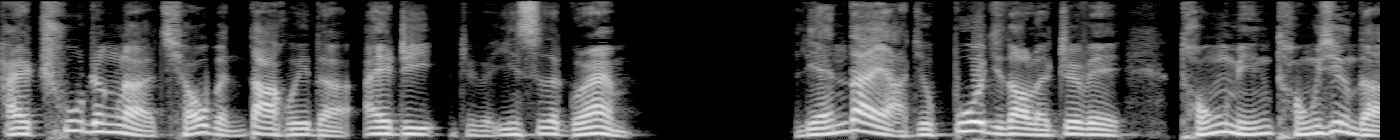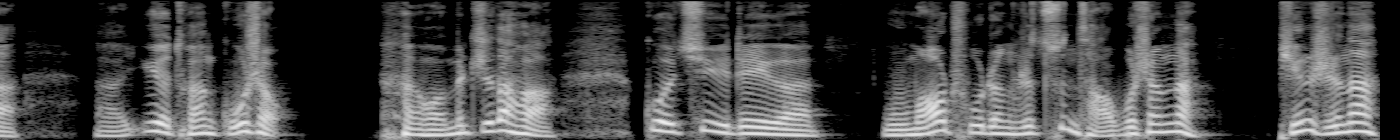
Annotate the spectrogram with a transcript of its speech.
还出征了桥本大辉的 IG 这个 Instagram，连带呀就波及到了这位同名同姓的呃乐团鼓手。我们知道啊，过去这个五毛出征是寸草不生啊。平时呢，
